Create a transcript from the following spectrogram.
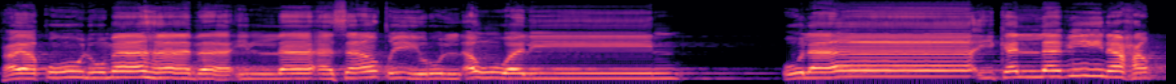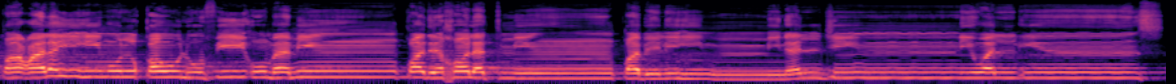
فيقول ما هذا إلا أساطير الأولين أولئك الذين حق عليهم القول في أمم قد خلت من قبلهم من الجن والإنس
